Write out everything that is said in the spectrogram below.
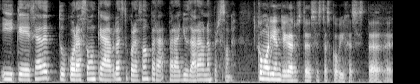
y que sea de tu corazón, que abras tu corazón para, para ayudar a una persona. ¿Cómo harían llegar ustedes estas cobijas, estas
